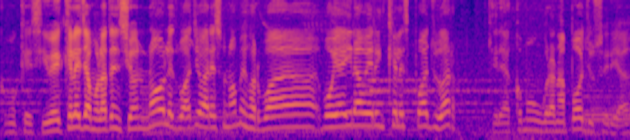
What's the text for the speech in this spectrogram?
como que si ve que les llamó la atención, no, les voy a llevar eso, no, mejor voy a, voy a ir a ver en qué les puedo ayudar. Sería como un gran apoyo, sería,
